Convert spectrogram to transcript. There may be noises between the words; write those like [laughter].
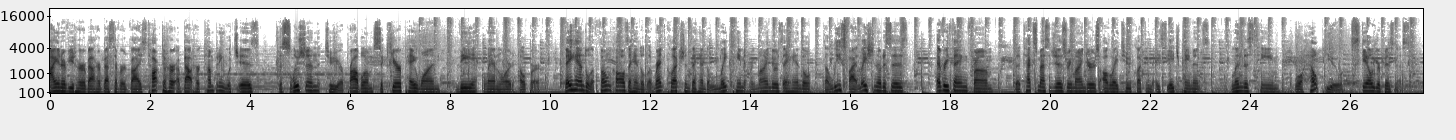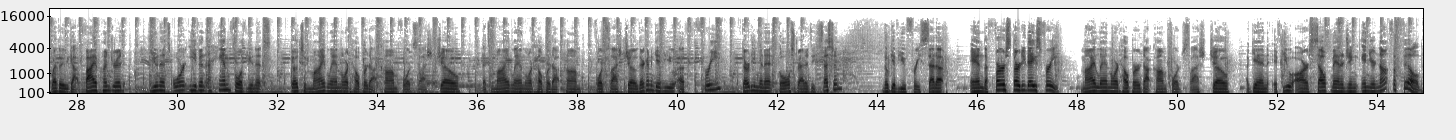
I interviewed her about her best ever advice, talked to her about her company, which is the solution to your problem, Secure Pay One, the landlord helper. They handle the phone calls, they handle the rent collections, they handle late payment reminders, they handle the lease violation notices, everything from the text messages, reminders, all the way to collecting the ACH payments. Linda's team will help you scale your business. Whether you got 500, units or even a handful of units, go to mylandlordhelper.com forward slash Joe. That's mylandlordhelper.com forward slash Joe. They're going to give you a free 30 minute goal strategy session. They'll give you free setup and the first 30 days free. mylandlordhelper.com forward slash Joe. Again, if you are self managing and you're not fulfilled,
